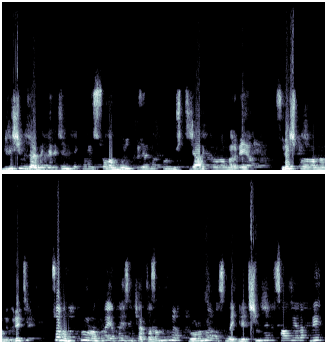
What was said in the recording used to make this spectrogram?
bilişim üzerine, geleceğin teknolojisi olan bulut üzerine kurulmuş ticari programları veya süreç programlarını üretip sonra bu programlara yapay zeka kazanılarak programlar arasında iletişimleri sağlayarak ve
